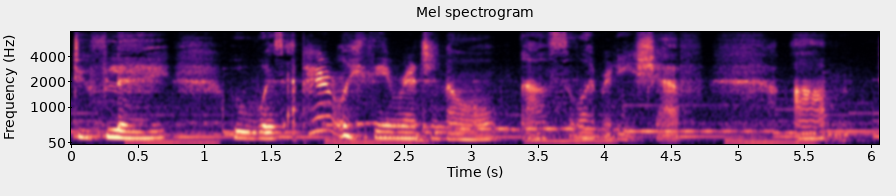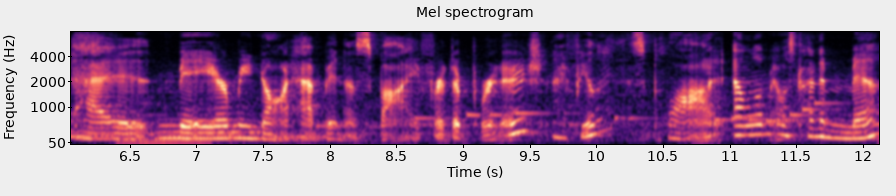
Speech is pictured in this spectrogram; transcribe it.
Duflay, who was apparently the original uh, celebrity chef. Um, had may or may not have been a spy for the British. And I feel like this plot element was kind of meh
